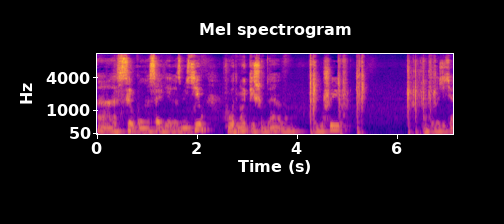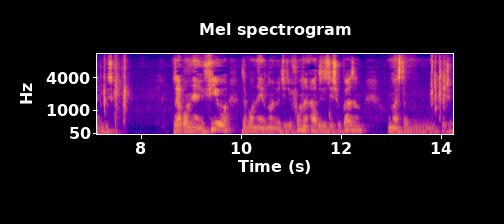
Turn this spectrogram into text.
А, ссылку на сайт я разместил. Вот мы пишем, да, Бушиев. Подождите, английский. Заполняем ФИО, заполняем номер телефона, адрес здесь указан. У нас там пишем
